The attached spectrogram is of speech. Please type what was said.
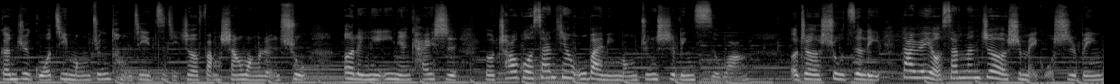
根据国际盟军统计自己这方伤亡人数，二零零一年开始有超过三千五百名盟军士兵死亡，而这个数字里大约有三分之二是美国士兵。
